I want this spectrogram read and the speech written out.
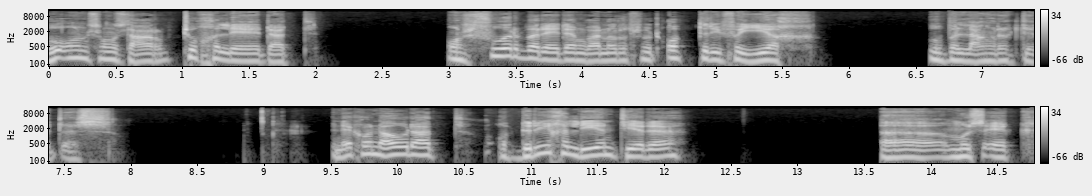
hoe ons ons daarop toegelê dat ons voorbereiding wanneer ons moet optree vir jeug hoe belangrik dit is. En ek onthou dat op drie geleenthede uh moes ek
